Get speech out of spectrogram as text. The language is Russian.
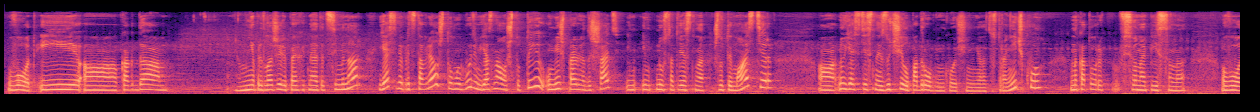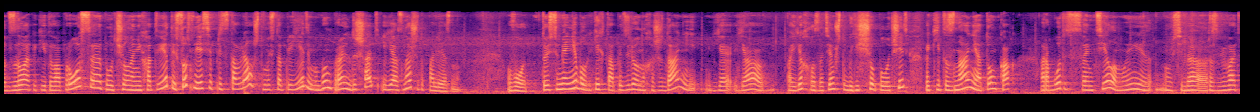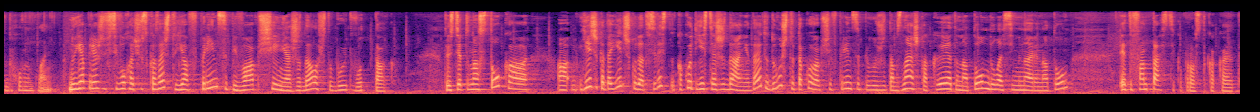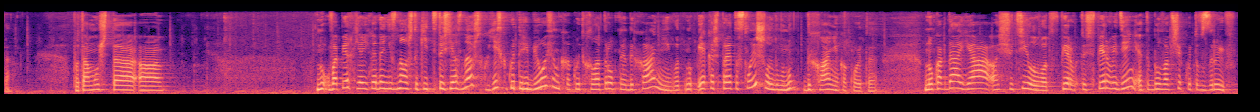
Вот. И а, когда мне предложили поехать на этот семинар, я себе представляла, что мы будем, я знала, что ты умеешь правильно дышать, и, и, ну, соответственно, что ты мастер. А, ну, я, естественно, изучила подробненько очень эту страничку, на которой все написано. Вот, задала какие-то вопросы, получила на них ответы. И, собственно, я себе представляла, что мы сюда приедем и будем правильно дышать, и я знаю, что это полезно. Вот. То есть у меня не было каких-то определенных ожиданий. Я, я поехала за тем, чтобы еще получить какие-то знания о том, как работать со своим телом и ну, себя развивать в духовном плане. Но я прежде всего хочу сказать, что я в принципе вообще не ожидала, что будет вот так. То есть это настолько а, есть же, когда едешь куда-то, всегда какое-то есть ожидание, да, и ты думаешь, что ты такой вообще, в принципе, уже там знаешь, как это, на том была семинаре, на том. Это фантастика просто какая-то. Потому что, а, ну, во-первых, я никогда не знала, что какие-то... То есть я знаю, что есть какой-то ребёфинг, какое-то холотропное дыхание. Вот, ну, я, конечно, про это слышала и думаю, ну, дыхание какое-то. Но когда я ощутила вот в первый... То есть в первый день это был вообще какой-то взрыв.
